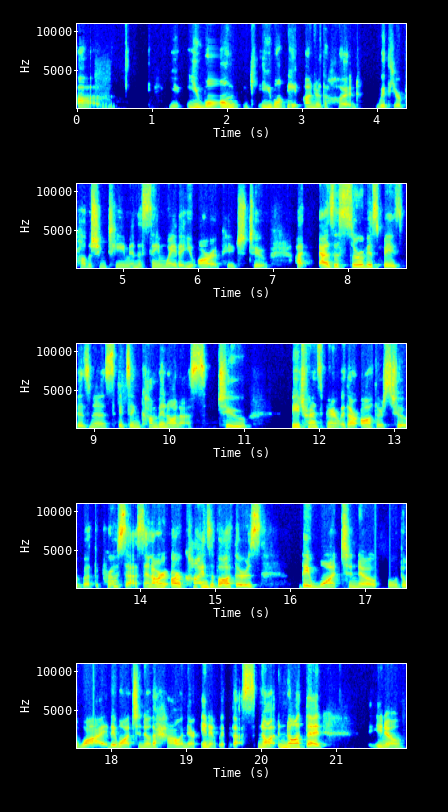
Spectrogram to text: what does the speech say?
um, you, you won't you won't be under the hood with your publishing team in the same way that you are at page two. As a service-based business, it's incumbent on us to be transparent with our authors too about the process. And our, our kinds of authors, they want to know the why, they want to know the how, and they're in it with us. Not, not that, you know,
